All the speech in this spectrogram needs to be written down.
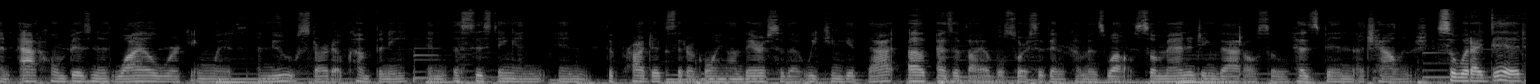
an at home business while working with a new startup company and assisting in, in the projects that are going on there so that we can get that up as a viable source of income as well. So, managing that also has been a challenge. So, what I did,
